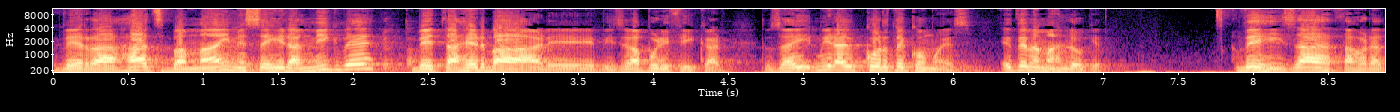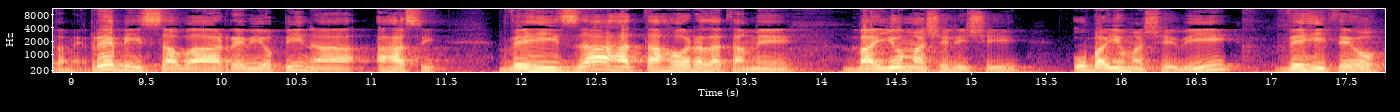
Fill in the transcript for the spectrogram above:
Berrahatz Bamai Mesehir al Mikbe. Betaher Baare. Y se va a purificar. Entonces ahí, mira el corte cómo es. Esta es la más loca. Vejizah tahora también. Revi Saba, Revi opina, así. Vejizah tahora la tamé. Bayoma Shelishi. U Bayoma Shevi. Vejiteo.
